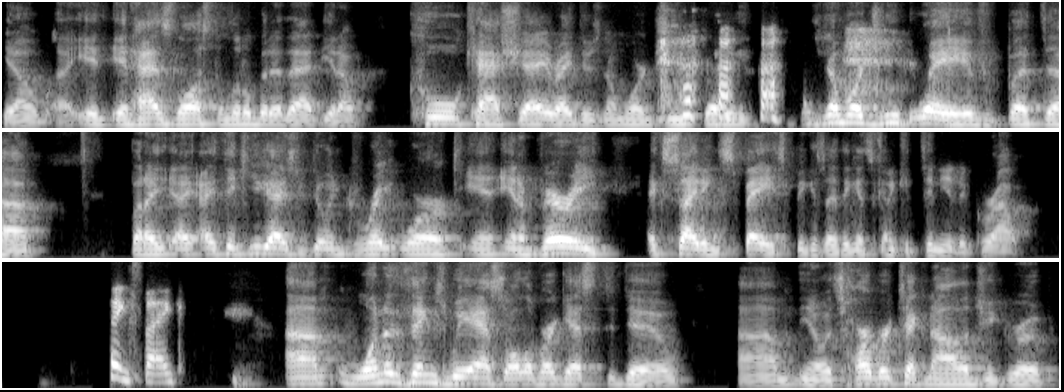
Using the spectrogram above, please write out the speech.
You know, it, it has lost a little bit of that, you know, cool cachet, right? There's no more Jeep wave, there's no more Jeep wave, but uh, but I, I think you guys are doing great work in, in a very exciting space because I think it's going to continue to grow. Thanks, Mike. Um, one of the things we asked all of our guests to do, um, you know, it's Harbor Technology Group.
